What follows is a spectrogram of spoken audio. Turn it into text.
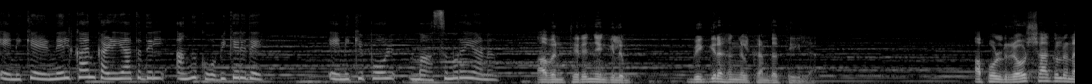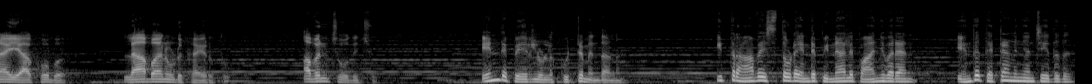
എനിക്ക് എഴുന്നേൽക്കാൻ കഴിയാത്തതിൽ അങ്ങ് കോപിക്കരുതേ. എനിക്കിപ്പോൾ മാസമുറയാണ്. അവൻ തിരഞ്ഞെങ്കിലും വിഗ്രഹങ്ങൾ കണ്ടെത്തിയില്ല. അപ്പോൾ രോഷാകുലനായ യാക്കോബ് ലാബാനോട് കയർത്തു. അവൻ ചോദിച്ചു എന്റെ പേരിലുള്ള കുറ്റം എന്താണ്? ഇത്ര ആവേശത്തോടെ എന്റെ പിന്നാലെ പാഞ്ഞു വരാൻ എന്ത് തെറ്റാണ് ഞാൻ ചെയ്തത്?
